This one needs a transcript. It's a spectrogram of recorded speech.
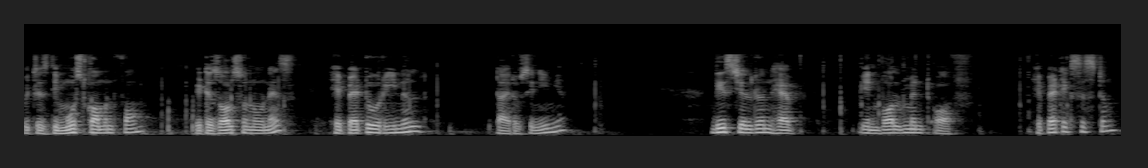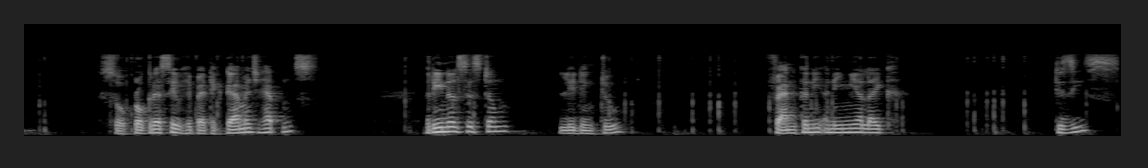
which is the most common form. It is also known as hepatorenal tyrosinemia. These children have involvement of hepatic system, so progressive hepatic damage happens. Renal system leading to Fanconi anemia like disease.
